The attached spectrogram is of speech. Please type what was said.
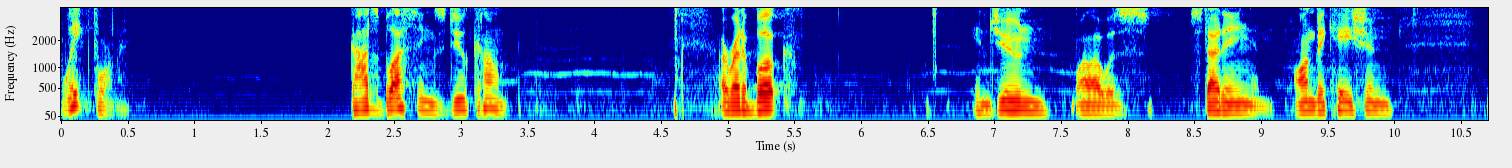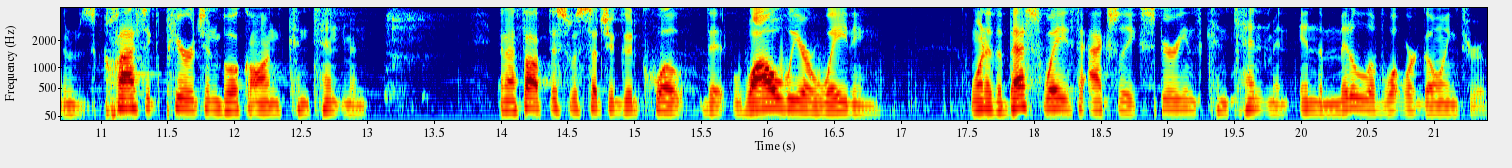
wait for me. God's blessings do come. I read a book in June while I was studying and on vacation. It was a classic Puritan book on contentment. And I thought this was such a good quote that while we are waiting, one of the best ways to actually experience contentment in the middle of what we're going through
